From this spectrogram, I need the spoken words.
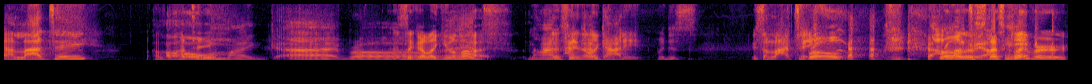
A latte? A latte. Oh my god, bro. It's like I like you a lot. It's- No, I, I, I I like got it, but it's it's a latte, bro, bro, latte that's that's like. clever.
